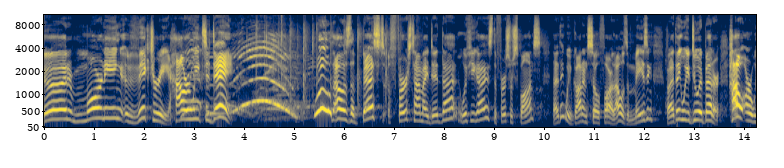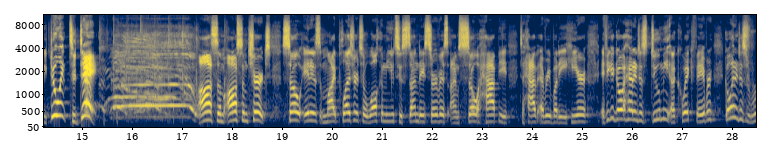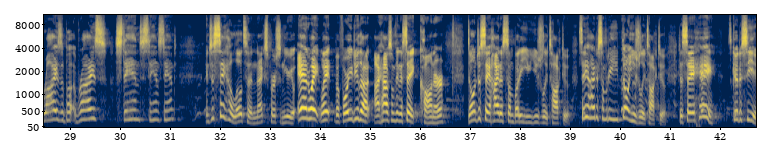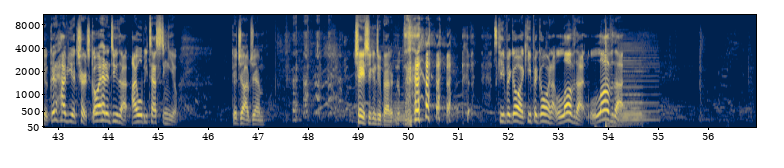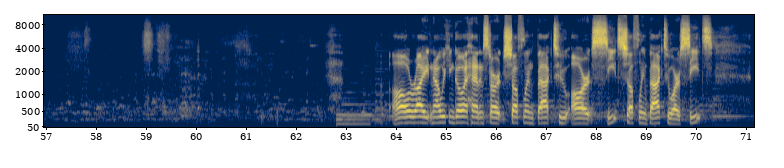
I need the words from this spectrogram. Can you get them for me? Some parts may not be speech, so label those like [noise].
Good morning, Victory. How are we today? Woo, that was the best first time I did that with you guys, the first response that I think we've gotten so far. That was amazing, but I think we do it better. How are we doing today? Awesome, awesome church. So it is my pleasure to welcome you to Sunday service. I'm so happy to have everybody here. If you could go ahead and just do me a quick favor, go ahead and just rise, above, rise, stand, stand, stand, and just say hello to the next person near you. And wait, wait, before you do that, I have something to say, Connor. Don't just say hi to somebody you usually talk to. Say hi to somebody you don't usually talk to. Just say, hey, it's good to see you. Good to have you at church. Go ahead and do that. I will be testing you. Good job, Jim. [laughs] Chase, you can do better. [laughs] Let's keep it going. Keep it going. I love that. Love that. All right, now we can go ahead and start shuffling back to our seats, shuffling back to our seats.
